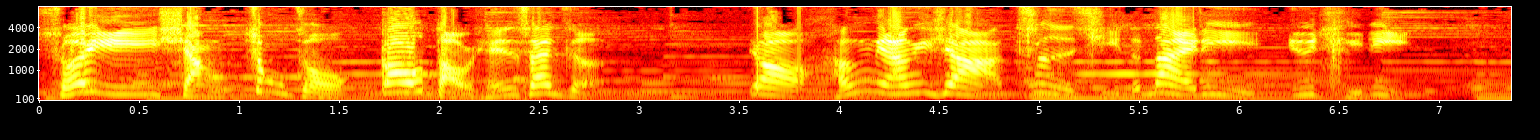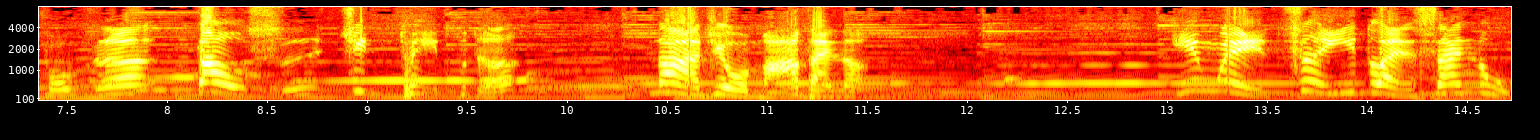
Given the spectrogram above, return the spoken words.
所以，想纵走高岛田山者。要衡量一下自己的耐力与体力，否则到时进退不得，那就麻烦了。因为这一段山路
